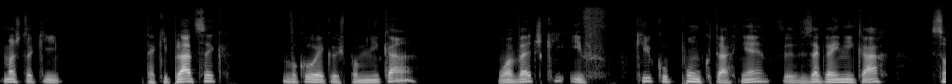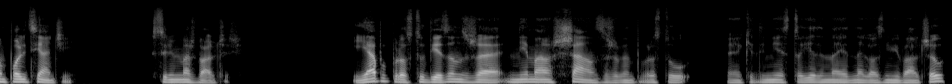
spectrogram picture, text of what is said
masz taki, taki placyk wokół jakiegoś pomnika, ławeczki i w, w kilku punktach, nie, w, w zagajnikach są policjanci, z którymi masz walczyć. I ja po prostu, wiedząc, że nie ma szans, żebym po prostu, e, kiedy nie jest to jeden na jednego z nimi walczył,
